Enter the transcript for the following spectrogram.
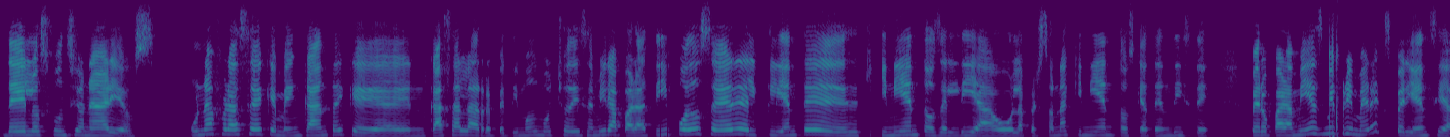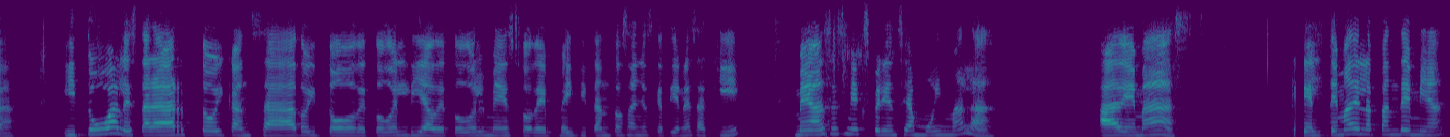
de los funcionarios. Una frase que me encanta y que en casa la repetimos mucho, dice, mira, para ti puedo ser el cliente 500 del día o la persona 500 que atendiste, pero para mí es mi primera experiencia. Y tú al estar harto y cansado y todo de todo el día o de todo el mes o de veintitantos años que tienes aquí, me haces mi experiencia muy mala. Además, que el tema de la pandemia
